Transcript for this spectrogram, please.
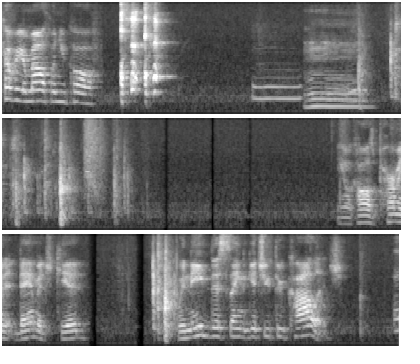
Cover your mouth when you cough. Mm. You're gonna cause permanent damage, kid. We need this thing to get you through college.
